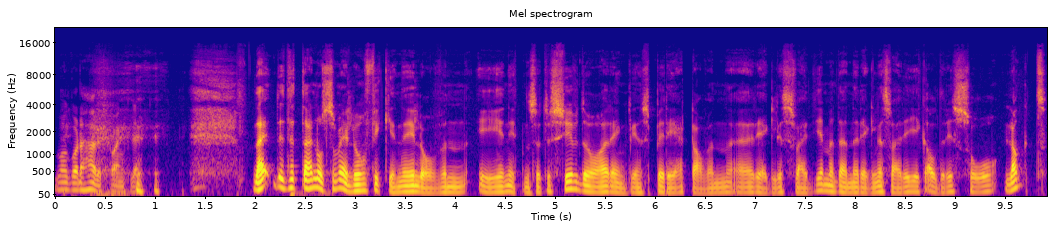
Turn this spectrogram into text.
Hva går det her ut på, egentlig? Nei, dette er noe som LO fikk inn i loven i 1977. Det var egentlig inspirert av en eh, regel i Sverige, men denne regelen i Sverige gikk aldri så langt.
